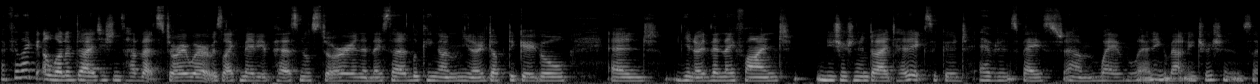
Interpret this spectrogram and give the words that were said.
I feel like a lot of dietitians have that story where it was like maybe a personal story and then they started looking on, you know, Dr. Google and, you know, then they find nutrition and dietetics a good evidence based um, way of learning about nutrition. So,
